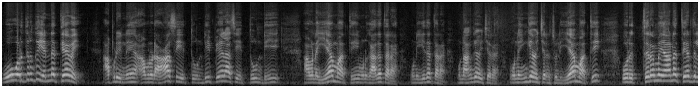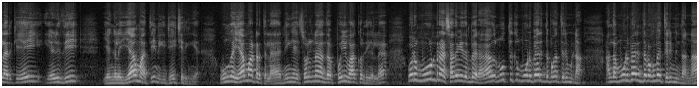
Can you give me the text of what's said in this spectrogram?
ஒவ்வொருத்தருக்கும் என்ன தேவை? அப்படின்னு அவனோட ஆசையை தூண்டி பேராசையை தூண்டி அவனை ஏமாற்றி உனக்கு அதை தரேன் உனக்கு இதை தரேன் உன்னை அங்கே வச்சிடறேன் உன்னை இங்கே வச்சிடறேன்னு சொல்லி ஏமாற்றி ஒரு திறமையான தேர்தல் அறிக்கையை எழுதி எங்களை ஏமாற்றி இன்றைக்கி ஜெயிச்சிருக்கீங்க. உங்கள் ஏமாற்றத்தில் நீங்கள் சொன்ன அந்த பொய் வாக்குறுதிகளில் ஒரு மூன்றரை சதவீதம் பேர் அதாவது நூற்றுக்கு மூணு பேர் இந்த பக்கம் திரும்பிட்டான். அந்த மூணு பேர் இந்த பக்கமே திரும்பிந்தான்னா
